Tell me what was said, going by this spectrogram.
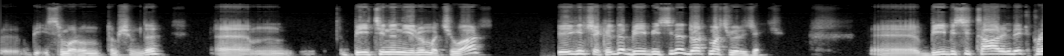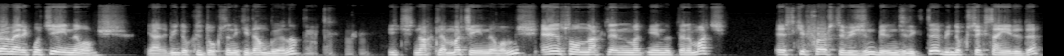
bir isim var unuttum şimdi. BT'nin 20 maçı var. İlginç şekilde BBC'de 4 maç verecek. BBC tarihinde hiç Premier League maçı yayınlamamış. Yani 1992'den bu yana hiç naklen maç yayınlamamış. En son naklen ma- yayınladıkları maç eski First Division 1. Lig'de 1987'de.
